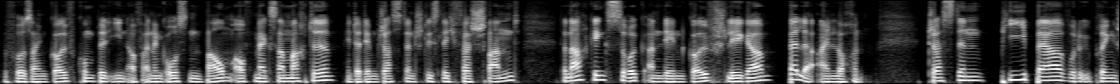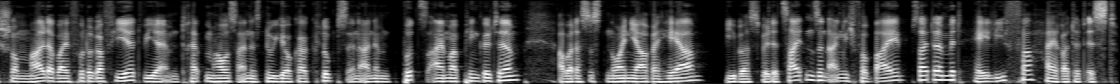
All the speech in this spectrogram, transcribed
bevor sein Golfkumpel ihn auf einen großen Baum aufmerksam machte, hinter dem Justin schließlich verschwand. Danach ging's zurück an den Golfschläger Bälle einlochen. Justin Bieber wurde übrigens schon mal dabei fotografiert, wie er im Treppenhaus eines New Yorker Clubs in einem Putzeimer pinkelte, aber das ist neun Jahre her. Biebers wilde Zeiten sind eigentlich vorbei, seit er mit Haley verheiratet ist.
